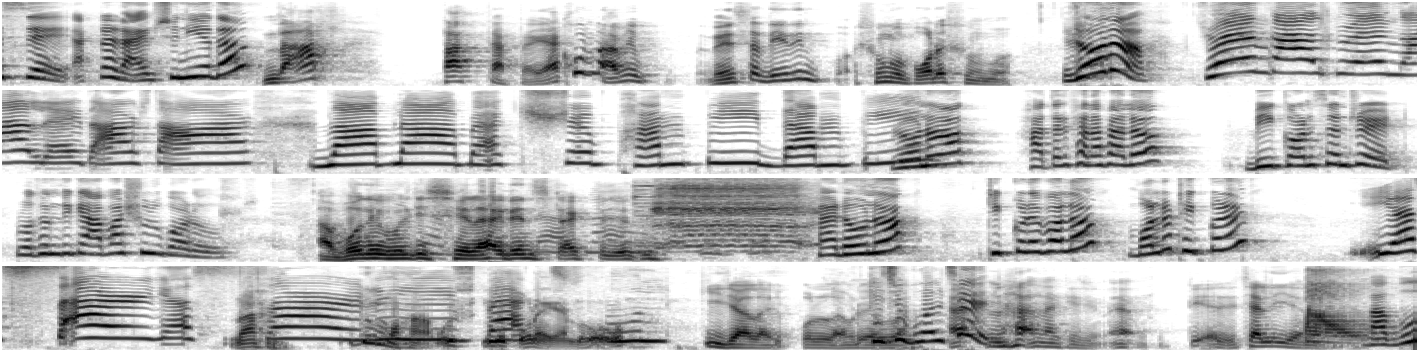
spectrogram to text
এসছে একটা রাইম শুনিয়ে দাও। না থাক থাক থাক এখন আমি রেঞ্জটা দিয়ে দিন শুনব পরে শুনব। রৌনক। Twinkle, twinkle, little star, blah, blah, black ship, humpy, dumpy. রৌনক হাতের খেলা ফেলো। বি কনসেন্ট্রেট প্রথম থেকে আবার শুরু করো। আর বৌদি বলছি সেলাই রেঞ্জটা একটু যদি হ্যাঁ রৌনক ঠিক করে বলো বলো ঠিক করে। মহা মুশকিলে পড়ে গেল। কি জ্বালাই পড়লাম রে কিছু বাবা। বলছেন? না না কিছু না। ঠিক আছে চালিয়ে বাবু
